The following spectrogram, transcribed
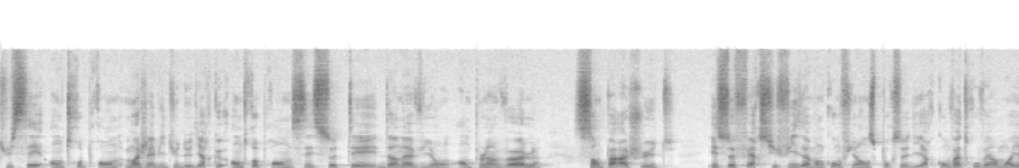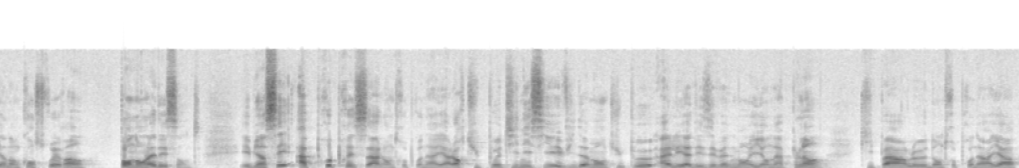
tu sais, entreprendre, moi j'ai l'habitude de dire que entreprendre, c'est sauter d'un avion en plein vol, sans parachute, et se faire suffisamment confiance pour se dire qu'on va trouver un moyen d'en construire un pendant la descente. Eh bien, c'est à peu près ça l'entrepreneuriat. Alors, tu peux t'initier, évidemment, tu peux aller à des événements, il y en a plein qui parlent d'entrepreneuriat.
